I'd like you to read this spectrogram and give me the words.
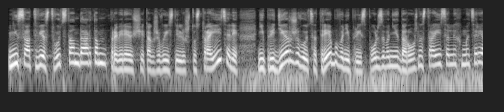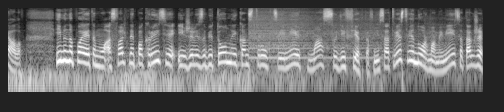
не соответствует стандартам. Проверяющие также выяснили, что строители не придерживаются требований при использовании дорожно-строительных строительных материалов. Именно поэтому асфальтное покрытие и железобетонные конструкции имеют массу дефектов. Несоответствие нормам имеется также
